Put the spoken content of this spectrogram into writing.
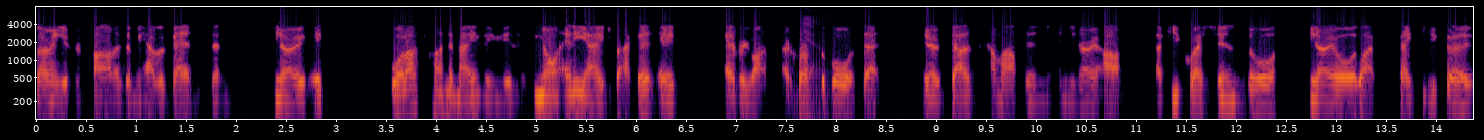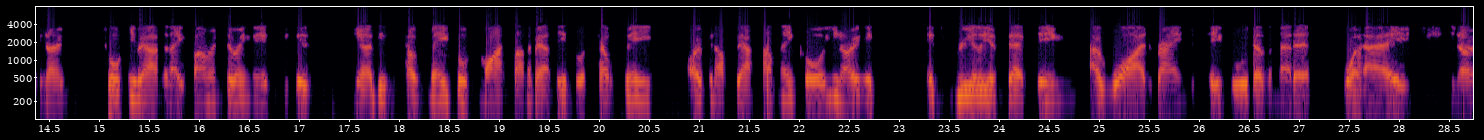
so many different farmers and we have events, and you know, it's what I find amazing is not any age bracket; it's everyone across yeah. the board that you know, does come up and, and, you know, ask a few questions or, you know, or like, thank you for, you know, talking about the egg farm and doing this because, you know, this has helped me talk to my son about this or it's helped me open up about something or, you know, it's, it's really affecting a wide range of people. It doesn't matter what age, you know,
